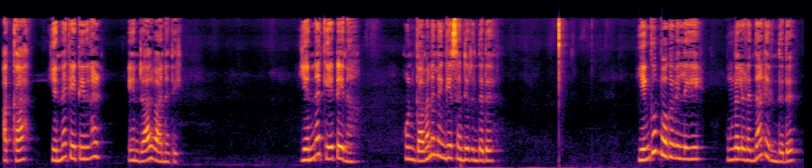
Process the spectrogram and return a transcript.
அக்கா என்ன கேட்டீர்கள்? என்றாள் வானதி. என்ன கேட்டேனா? உன் கவனம் எங்கே சென்றிருந்தது? எங்கும் போகவில்லையே உங்களிடம்தான் இருந்தது.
